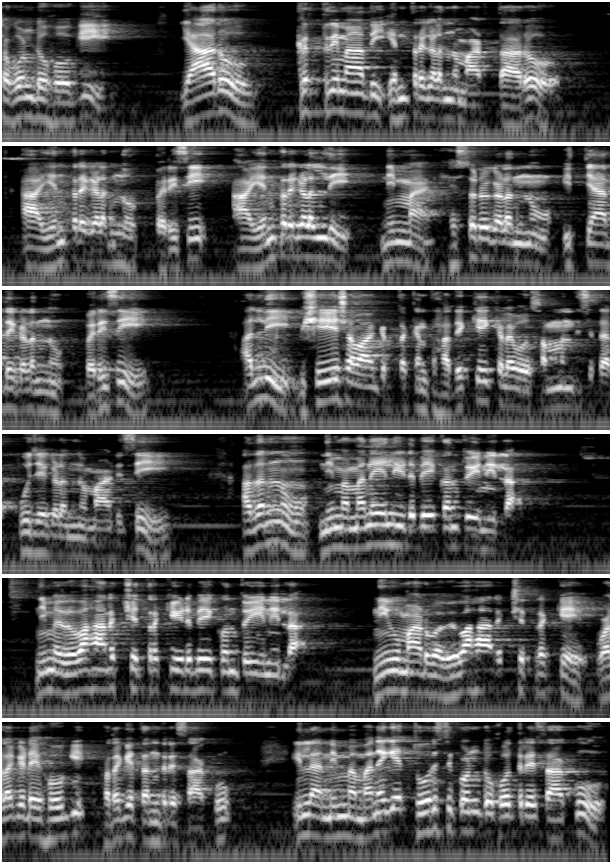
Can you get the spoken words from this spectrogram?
ತಗೊಂಡು ಹೋಗಿ ಯಾರು ಕೃತ್ರಿಮಾದಿ ಯಂತ್ರಗಳನ್ನು ಮಾಡ್ತಾರೋ ಆ ಯಂತ್ರಗಳನ್ನು ಬರಿಸಿ, ಆ ಯಂತ್ರಗಳಲ್ಲಿ ನಿಮ್ಮ ಹೆಸರುಗಳನ್ನು, ಇತ್ಯಾದಿಗಳನ್ನು ಬರಿಸಿ, ಅಲ್ಲಿ ವಿಶೇಷವಾಗಿರ್ತಕ್ಕಂತಹ ಅದಕ್ಕೆ ಕೆಲವು ಸಂಬಂಧಿಸಿದ ಪೂಜೆಗಳನ್ನು ಮಾಡಿಸಿ, ಅದನ್ನು ನಿಮ್ಮ ಮನೆಯಲ್ಲಿ ಇಡಬೇಕಂತೂ ಏನಿಲ್ಲ. ನಿಮ್ಮ ವ್ಯವಹಾರ ಕ್ಷೇತ್ರಕ್ಕೆ ಇಡಬೇಕು ಅಂತೂ ಏನಿಲ್ಲ. ನೀವು ಮಾಡುವ ವ್ಯವಹಾರ ಕ್ಷೇತ್ರಕ್ಕೆ ಒಳಗಡೆ ಹೋಗಿ ಹೊರಗೆ ತಂದರೆ ಸಾಕು. ಇಲ್ಲ ನಿಮ್ಮ ಮನೆಗೆ ತೋರಿಸಿಕೊಂಡು ಹೋದರೆ ಸಾಕು.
